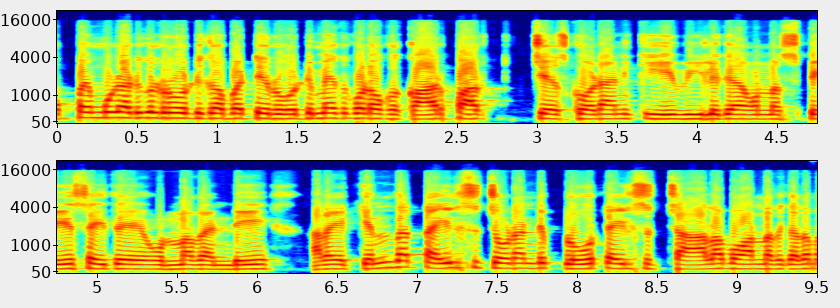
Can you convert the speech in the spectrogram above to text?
ముప్పై మూడు అడుగుల రోడ్డు కాబట్టి రోడ్డు మీద కూడా ఒక కార్ పార్క్ చేసుకోవడానికి వీలుగా ఉన్న స్పేస్ అయితే ఉన్నదండి. అలాగే కింద టైల్స్ చూడండి ఫ్లోర్ టైల్స్ చాలా బాగున్నది కదా.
